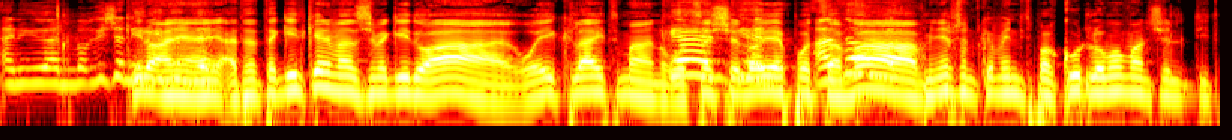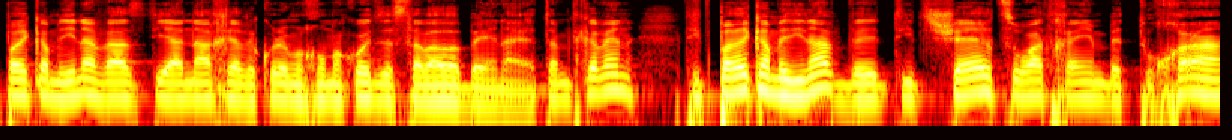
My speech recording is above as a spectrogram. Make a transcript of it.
אני, אני מרגיש שאני כאילו, אגיד את זה. אתה תגיד כן, ואז אנשים יגידו, אה, רועי קלייטמן כן, רוצה שלא כן, יהיה פה. צבא. אני מניח שאתה מתכוון התפרקות לא במובן של תתפרק המדינה ואז תהיה אנרכיה וכולם ילכו מכות, זה סבבה בעיניי. אתה מתכוון, תתפרק המדינה ותישאר צורת חיים בטוחה,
